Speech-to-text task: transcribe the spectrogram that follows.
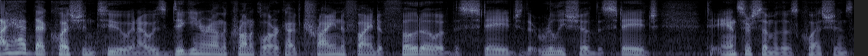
I had that question too, and I was digging around the Chronicle archive trying to find a photo of the stage that really showed the stage to answer some of those questions.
